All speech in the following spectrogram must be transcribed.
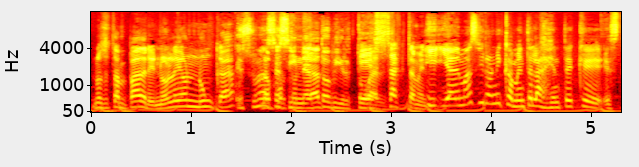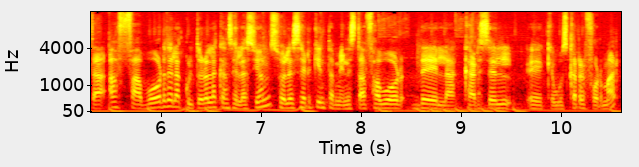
no está tan padre. No leo nunca. Es un asesinato virtual. Exactamente. Y, además, irónicamente, la gente que está a favor de la cultura de la cancelación suele ser quien también está a favor de la cárcel eh, que busca reformar.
